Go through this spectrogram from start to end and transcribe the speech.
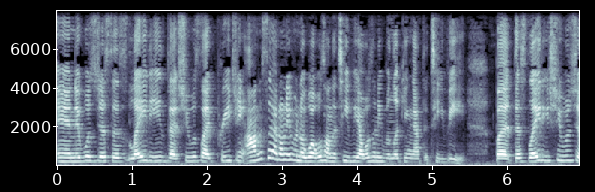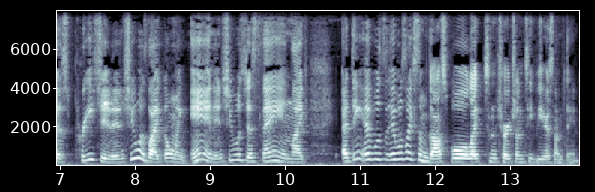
and it was just this lady that she was like preaching. Honestly i don't even know what was on the tv i wasn't even looking at the tv but this lady she was just preaching and she was like going in and she was just saying like i think it was it was like some gospel like some church on tv or something.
